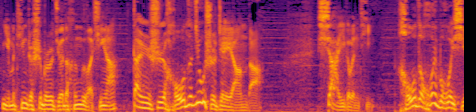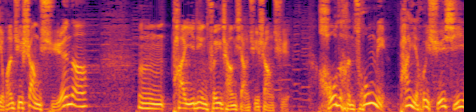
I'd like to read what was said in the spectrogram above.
你们听着是不是觉得很恶心啊？但是猴子就是这样的。下一个问题，猴子会不会喜欢去上学呢？嗯，他一定非常想去上学。猴子很聪明，他也会学习，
